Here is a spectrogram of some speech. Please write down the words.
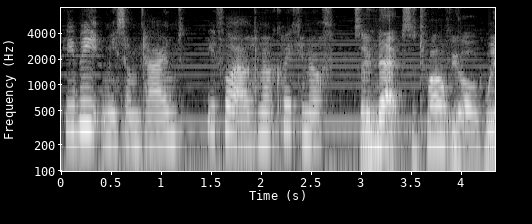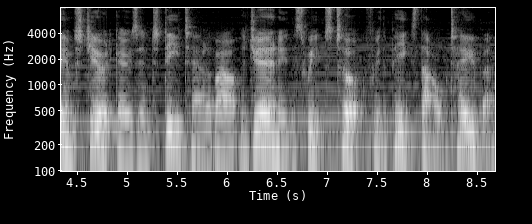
He beat me sometimes. He thought I was not quick enough. So next, the 12-year-old William Stewart goes into detail about the journey the sweeps took through the peaks that October.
